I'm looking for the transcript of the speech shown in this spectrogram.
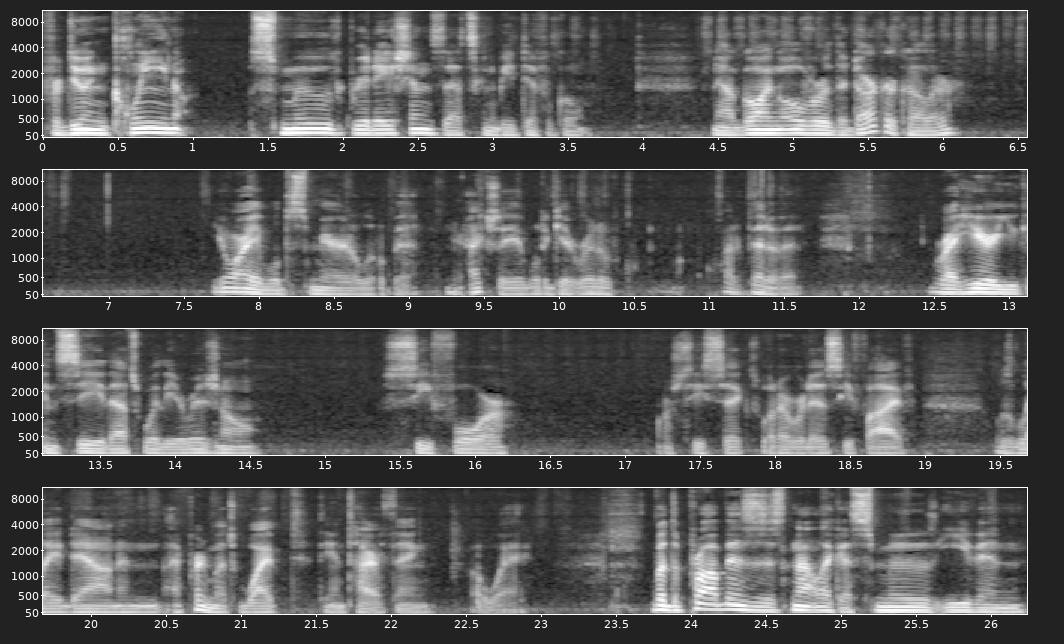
For doing clean, smooth gradations, that's going to be difficult. Now going over the darker color, you are able to smear it a little bit. You're actually able to get rid of quite a bit of it. Right here you can see that's where the original C4 or C6, whatever it is, C5, was laid down, and I pretty much wiped the entire thing away. But the problem is, is it's not like a smooth, even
